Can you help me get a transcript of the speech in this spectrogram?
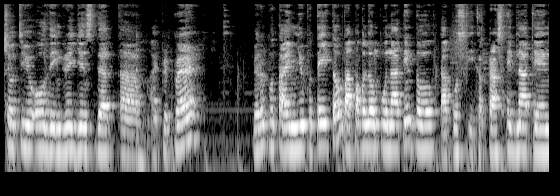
show to you all the ingredients that uh, I prepare. Meron po tayong new potato. Papakulong po natin to. Tapos ika-crusted natin.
